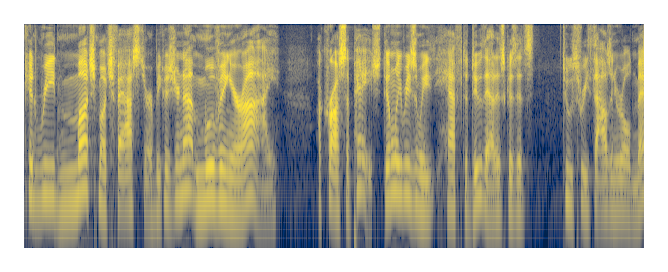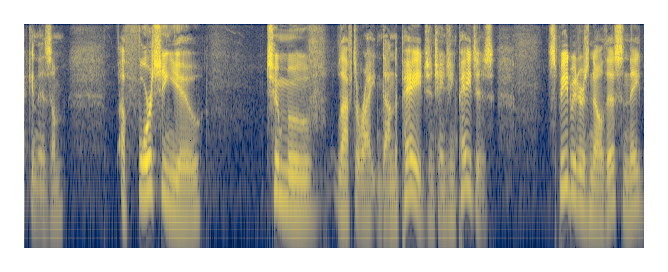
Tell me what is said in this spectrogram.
could read much much faster because you're not moving your eye across the page. The only reason we have to do that is because it's two three thousand year old mechanism of forcing you to move left to right and down the page and changing pages. Speed readers know this, and they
